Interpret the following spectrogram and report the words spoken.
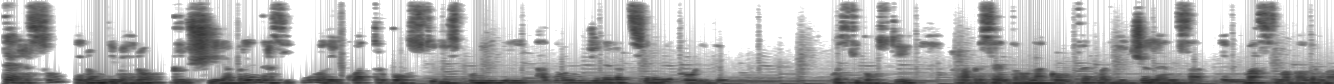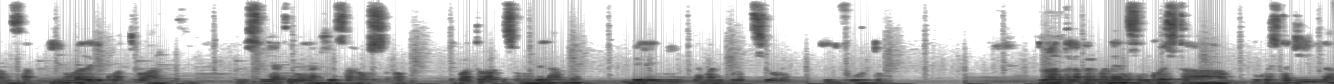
Terzo, e non di meno, riuscire a prendersi uno dei quattro posti disponibili ad ogni generazione di accoliti. Questi posti rappresentano la conferma di eccellenza e massima padronanza in una delle quattro arti insegnate nella Chiesa Rossa. No? Le quattro arti sono le lame, i veleni, la manipolazione e il furto. Durante la permanenza in questa, in questa gilda,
